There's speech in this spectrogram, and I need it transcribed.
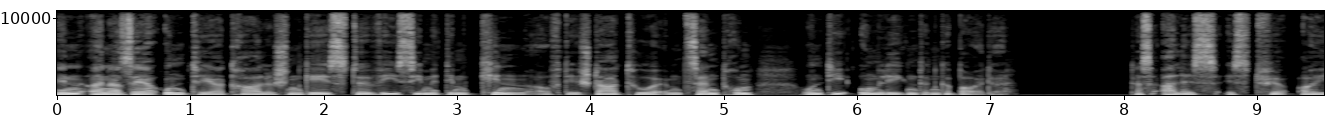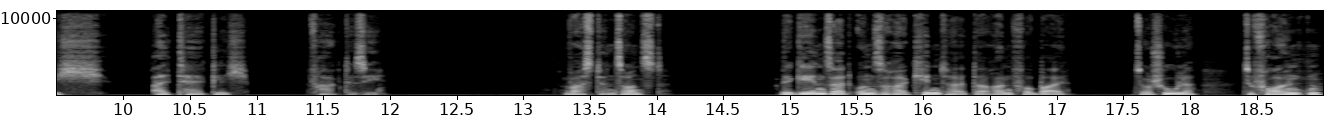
In einer sehr untheatralischen Geste wies sie mit dem Kinn auf die Statue im Zentrum und die umliegenden Gebäude. Das alles ist für euch alltäglich? fragte sie. Was denn sonst? Wir gehen seit unserer Kindheit daran vorbei. Zur Schule, zu Freunden,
